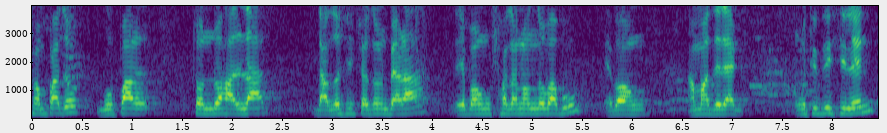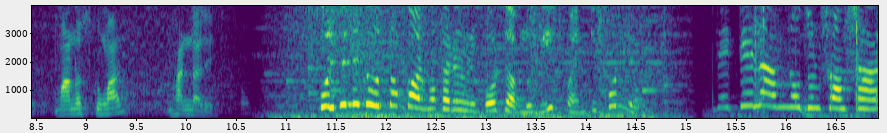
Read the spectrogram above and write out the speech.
সম্পাদক গোপাল চন্দ্র হালদার দ্বাদশী চন্দন বেড়া এবং সদানন্দবাবু এবং আমাদের এক অতিথি ছিলেন মানস কুমার ভান্ডারী। কুলপি থেকে উত্তম কর্মকারের report WB twenty four news দেখতে এলাম নতুন সংসার।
